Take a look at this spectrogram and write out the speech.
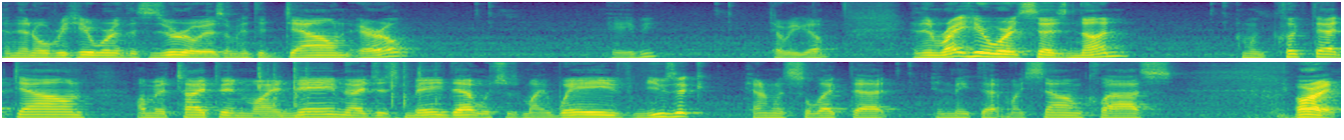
And then over here where this zero is, I'm going to hit the down arrow. Maybe. There we go. And then right here where it says none, I'm going to click that down. I'm going to type in my name that I just made that, which is my wave music. And I'm going to select that and make that my sound class. All right.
